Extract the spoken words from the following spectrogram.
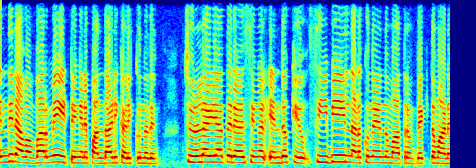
എന്തിനാവാം വർമ്മയെ ഇട്ട് ഇങ്ങനെ പന്താടി കളിക്കുന്നത്? ചുരുളഴിയാത്ത രഹസ്യങ്ങൾ എന്തൊക്കെയോ സി ബി ഐയിൽ നടക്കുന്നതെന്ന് മാത്രം വ്യക്തമാണ്.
